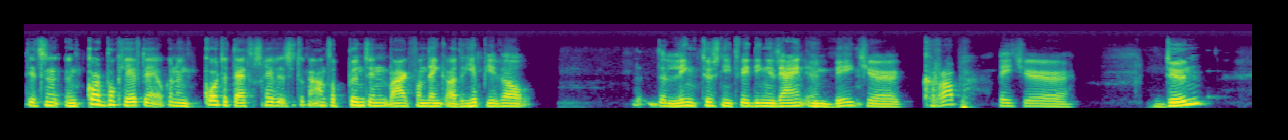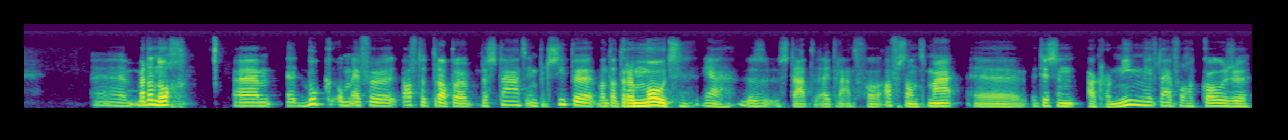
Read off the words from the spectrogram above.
dit is een, een kort boekje, heeft hij ook in een korte tijd geschreven. Er zitten ook een aantal punten in waar ik van denk, oh, die heb je wel, de link tussen die twee dingen zijn een beetje krap, een beetje dun. Uh, maar dan nog, um, het boek, om even af te trappen, bestaat in principe, want dat remote, ja, dat staat uiteraard voor afstand, maar uh, het is een acroniem, heeft hij voor gekozen.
